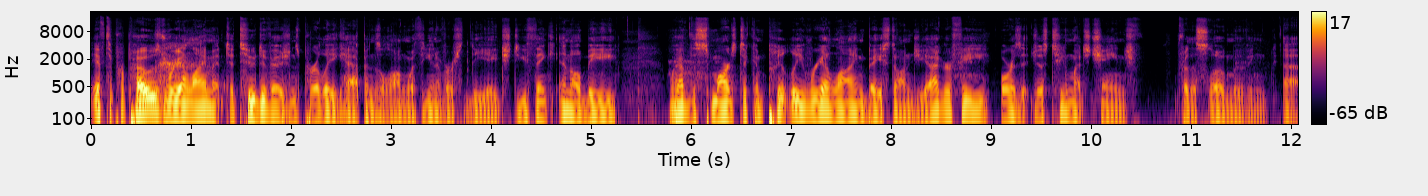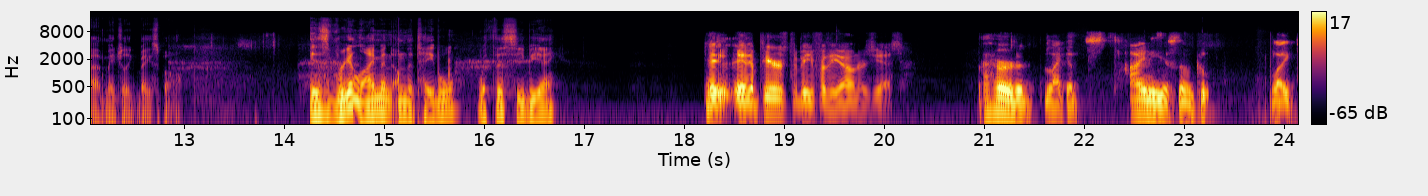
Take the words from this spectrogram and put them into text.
If the proposed realignment to two divisions per league happens along with the universal DH, do you think MLB will have the smarts to completely realign based on geography, or is it just too much change for the slow moving uh, Major League Baseball? Is realignment on the table with this CBA? It, it appears to be for the owners, yes. I heard it like a tiniest of like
